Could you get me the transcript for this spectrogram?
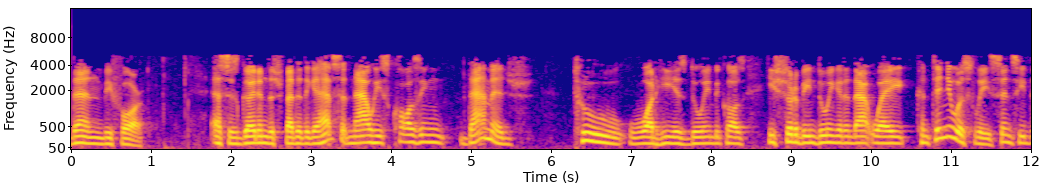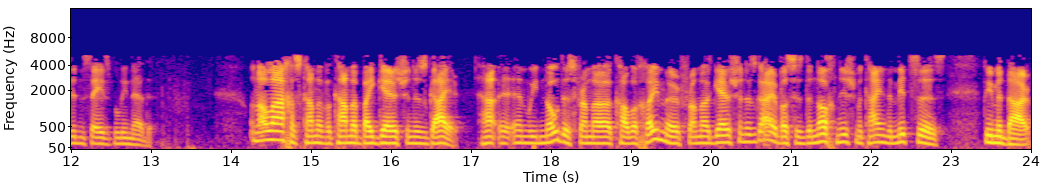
than before. Es is goyim the shpete said now he's causing damage to what he is doing because he should have been doing it in that way continuously since he didn't say it's bli neder. And Allah has come v'kama by Gershon is Gair. And we know this from a Kalvachaymer, from a Gershon is Gair. Was is the noch nish mekayim the mitzvahs v'medarf.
